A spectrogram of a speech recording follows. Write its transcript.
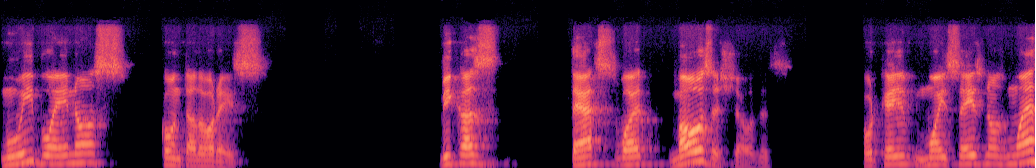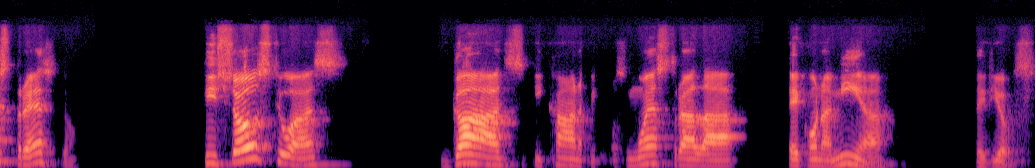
muy buenos contadores. Because that's what Moses shows us. Porque Moisés nos muestra esto. He shows to us God's economy. Nos muestra la economía de Dios.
